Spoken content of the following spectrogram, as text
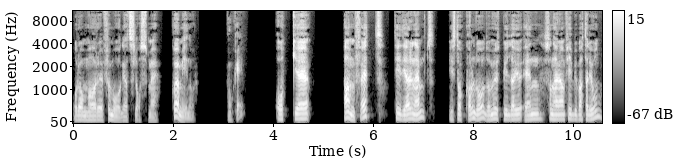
och de har förmåga att slåss med sjöminor. Okej. Okay. Och eh, AMF1, tidigare nämnt, i Stockholm då, de utbildar ju en sån här amfibiebataljon.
